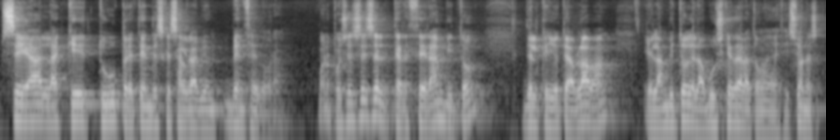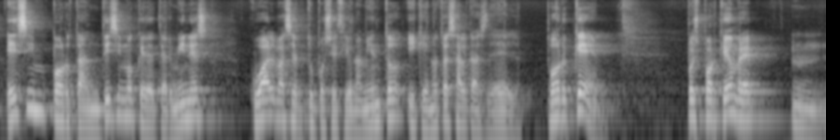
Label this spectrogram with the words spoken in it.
sea la que tú pretendes que salga vencedora. Bueno, pues ese es el tercer ámbito del que yo te hablaba, el ámbito de la búsqueda de la toma de decisiones. Es importantísimo que determines cuál va a ser tu posicionamiento y que no te salgas de él. ¿Por qué? Pues porque, hombre, mm,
